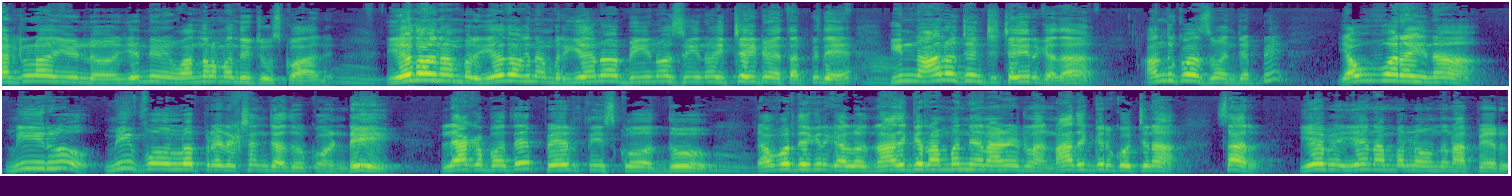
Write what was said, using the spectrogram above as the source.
గంటలో వీళ్ళు ఎన్ని వందల మంది చూసుకోవాలి? ఏదో నంబర్ ఏదో ఒక నంబర్ ఏనో బీనో సీనో ఇచ్చేయటమే తప్పితే ఇన్ని ఆలోచించి చేయరు కదా. అందుకోసం అని చెప్పి ఎవరైనా మీరు మీ ఫోన్లో ప్రొడక్షన్ చదువుకోండి. లేకపోతే పేరు తీసుకోవద్దు. ఎవరి దగ్గరికి వెళ్ళొద్దు. నా దగ్గర రమ్మని నేను అడగట్లా నా దగ్గరికి వచ్చిన సార్ ఏ ఏ నంబర్లో ఉంది నా పేరు?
